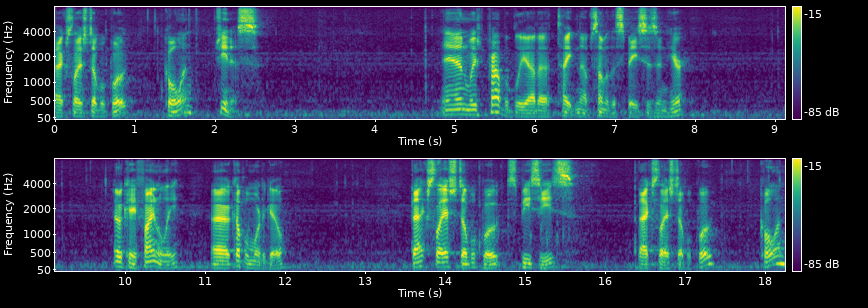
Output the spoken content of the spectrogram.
backslash double quote, colon, genus. And we probably ought to tighten up some of the spaces in here. Okay, finally, uh, a couple more to go. Backslash double quote, species, backslash double quote, colon,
